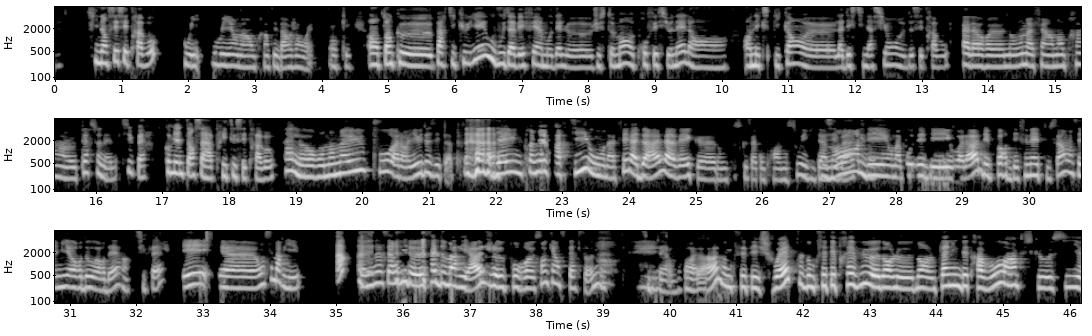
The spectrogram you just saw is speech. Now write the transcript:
financer ces travaux? Oui, oui, on a emprunté d'argent, oui. Ok. En tant que particulier ou vous avez fait un modèle justement professionnel en, en expliquant la destination de ces travaux? Alors non, on a fait un emprunt personnel. Super. Combien de temps ça a pris tous ces travaux? Alors, on en a eu pour. Alors, il y a eu deux étapes. il y a eu une première partie où on a fait la dalle avec donc tout ce que ça comprend en dessous, évidemment. Des, On a posé des voilà, des portes, des fenêtres, tout ça. On s'est mis hors d'eau, hors d'air. Super. Et on s'est mariés. Ah Ça nous a servi de salle de mariage pour 115 personnes. Superbe. Voilà, donc c'était chouette. Donc c'était prévu dans le, dans le planning des travaux, hein, puisque aussi,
